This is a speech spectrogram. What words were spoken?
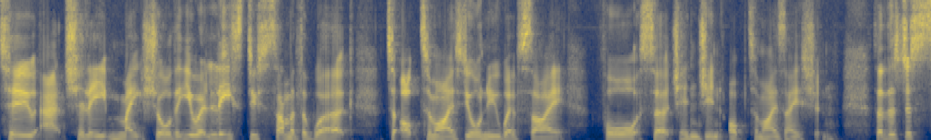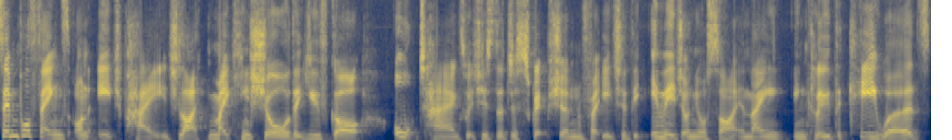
to actually make sure that you at least do some of the work to optimize your new website for search engine optimization. So there's just simple things on each page, like making sure that you've got alt tags, which is the description for each of the image on your site, and they include the keywords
